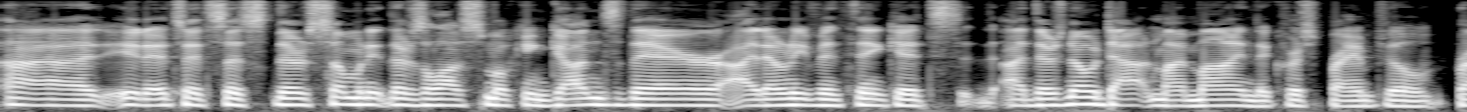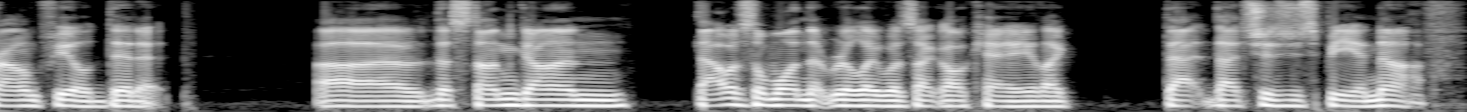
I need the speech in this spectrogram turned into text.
Uh, it, it's it's it's there's so many there's a lot of smoking guns there. I don't even think it's uh, there's no doubt in my mind that Chris Brownfield Brownfield did it. Uh, the stun gun that was the one that really was like okay like that that should just be enough.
